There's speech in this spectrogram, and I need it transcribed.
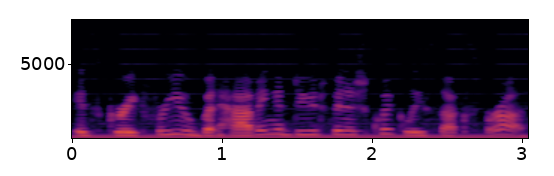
It's great for you, but having a dude finish quickly sucks for us.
